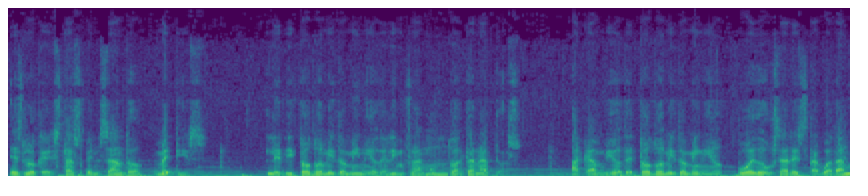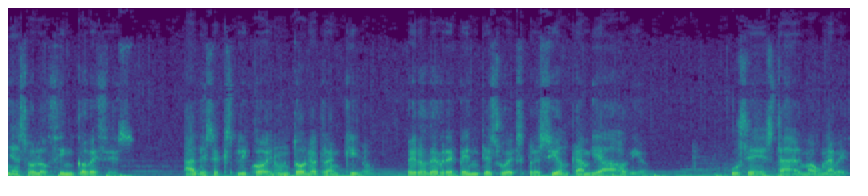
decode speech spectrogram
¿Es lo que estás pensando, Metis? Le di todo mi dominio del inframundo a Thanatos. A cambio de todo mi dominio, puedo usar esta guadaña solo cinco veces. Hades explicó en un tono tranquilo. Pero de repente su expresión cambia a odio. Usé esta arma una vez.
